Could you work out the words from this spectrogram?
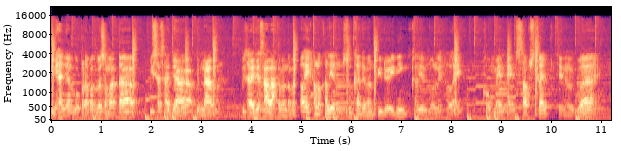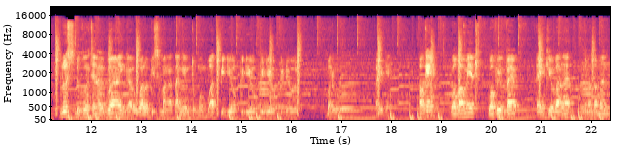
ini hanya gua pendapat gua semata, bisa saja benar bisa aja salah teman-teman. Oke, kalau kalian suka dengan video ini, kalian boleh like, comment, and subscribe channel gua. Terus dukung channel gua hingga gua lebih semangat lagi untuk membuat video-video video-video baru lainnya. Oke, gua pamit, gua Phil Pep. Thank you banget teman-teman.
